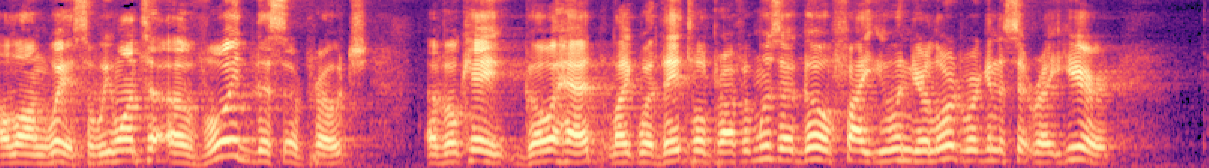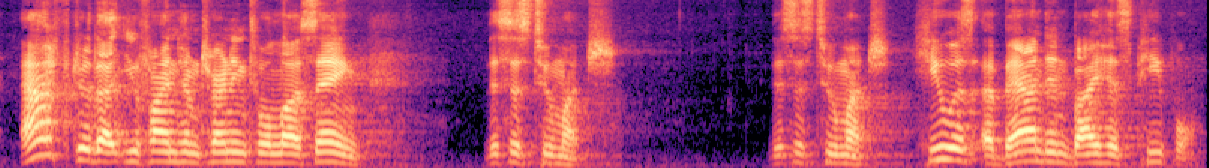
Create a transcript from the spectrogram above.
a long way. So we want to avoid this approach of okay, go ahead, like what they told Prophet Musa, go fight you and your Lord, we're going to sit right here. After that, you find him turning to Allah saying, This is too much. This is too much. He was abandoned by his people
